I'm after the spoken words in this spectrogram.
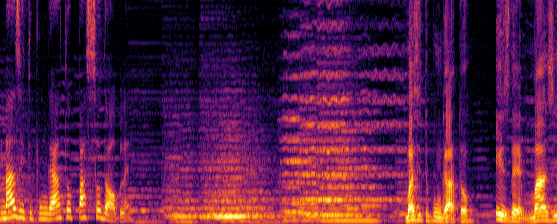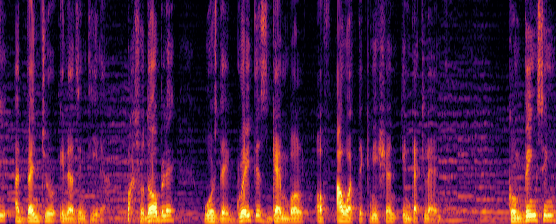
Masi Tupungato Passo Doble. Masi Tupungato is the Masi adventure in Argentina. Passo Doble was the greatest gamble of our technician in that land, convincing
